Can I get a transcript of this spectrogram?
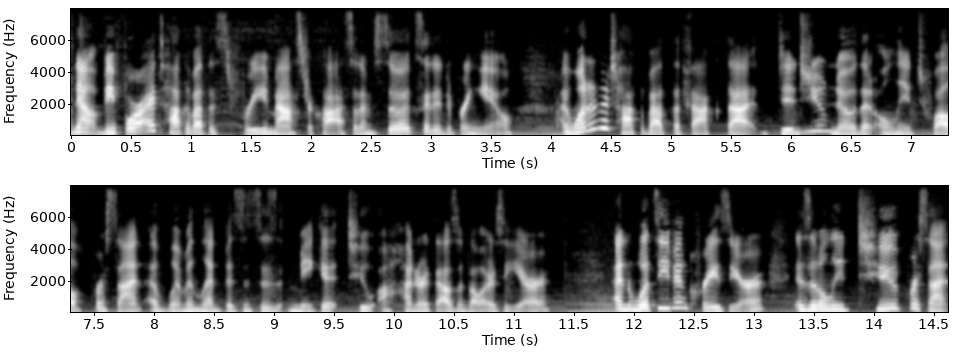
Now, before I talk about this free masterclass that I'm so excited to bring you, I wanted to talk about the fact that did you know that only 12% of women led businesses make it to $100,000 a year? And what's even crazier is that only 2%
